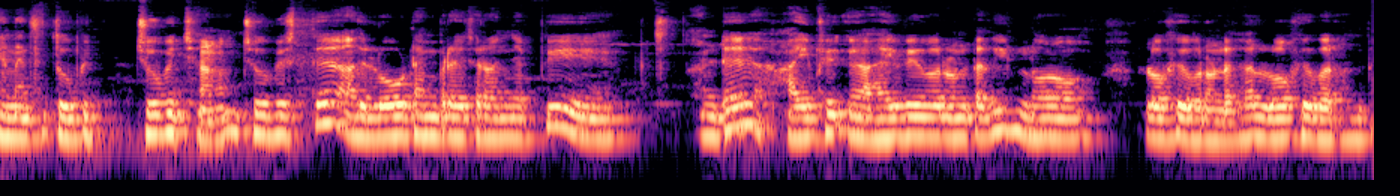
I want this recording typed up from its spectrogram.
నేనైతే చూపి చూపించాను. చూపిస్తే అది లో టెంపరేచర్ అని చెప్పి అంటే హై ఫీ హై ఫీవర్ ఉంటుంది లో లో ఫీవర్ ఉంటుంది లో ఫీవర్ అంట.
